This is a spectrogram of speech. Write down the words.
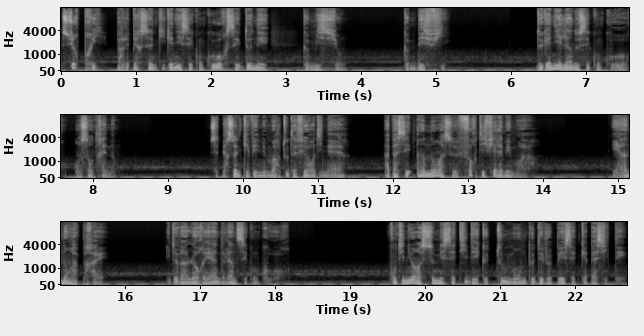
surpris par les personnes qui gagnaient ces concours, s'est donné comme mission, comme défi, de gagner l'un de ces concours en s'entraînant. Cette personne qui avait une mémoire tout à fait ordinaire a passé un an à se fortifier la mémoire. Et un an après, il devint lauréat de l'un de ces concours. Continuons à semer cette idée que tout le monde peut développer cette capacité.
